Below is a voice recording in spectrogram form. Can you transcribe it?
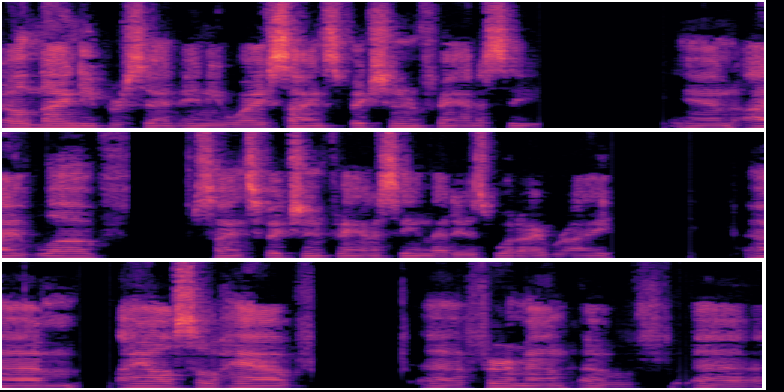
well, ninety percent anyway, science fiction and fantasy, and I love science fiction and fantasy, and that is what I write. Um, I also have a fair amount of uh,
